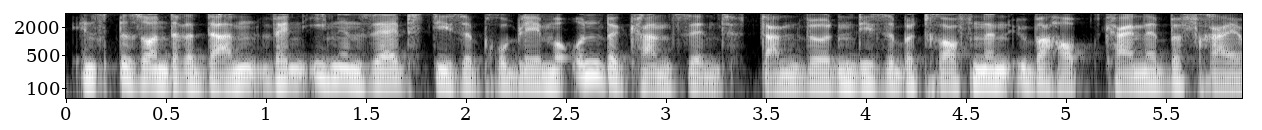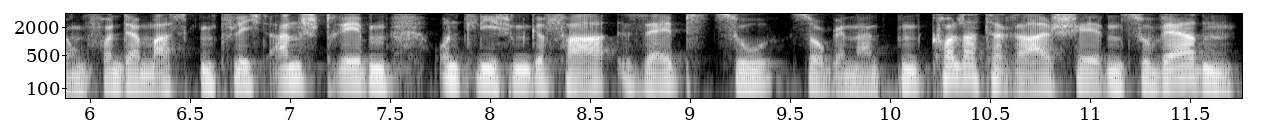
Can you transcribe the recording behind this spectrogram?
insbesondere dann, wenn ihnen selbst diese Probleme unbekannt sind, dann würden diese Betroffenen überhaupt keine Befreiung von der Maskenpflicht anstreben und liefen Gefahr, selbst zu sogenannten Kollateralschäden zu werden,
